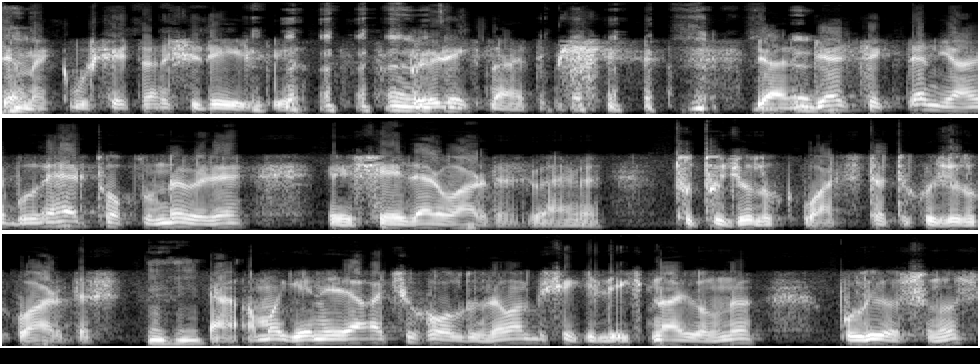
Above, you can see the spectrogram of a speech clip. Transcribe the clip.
Demek bu şeytan işi değil diyor. Böyle ikna etmiş. yani gerçekten yani bu her toplumda böyle e, şeyler vardır. Yani tutuculuk var, statükoculuk vardır. Yani ama yeniliğe açık olduğu zaman bir şekilde ikna yolunu buluyorsunuz.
